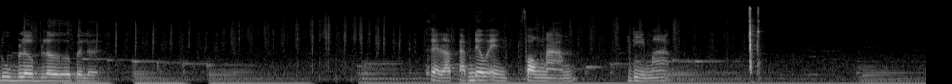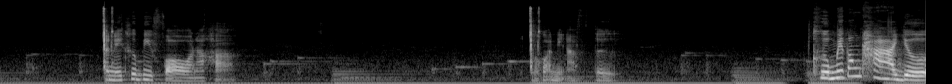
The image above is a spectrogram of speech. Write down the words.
ดูเบลอๆไปเลย เสร็จแล้วแป๊บเดียวเองฟองน้ำดีมาก อันนี้คือ before นะคะ แล้วก็อันนี้ after คือไม่ต้องทาเยอะ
